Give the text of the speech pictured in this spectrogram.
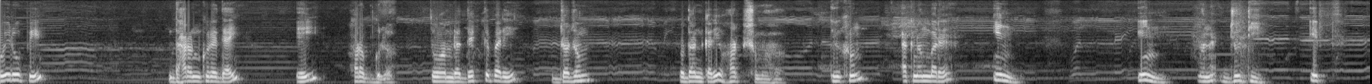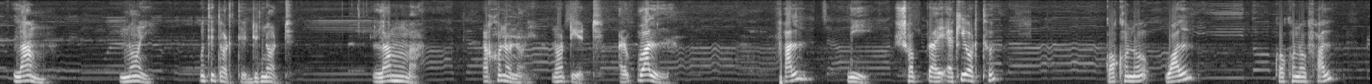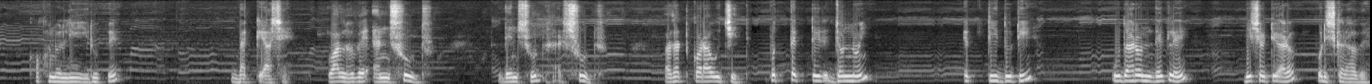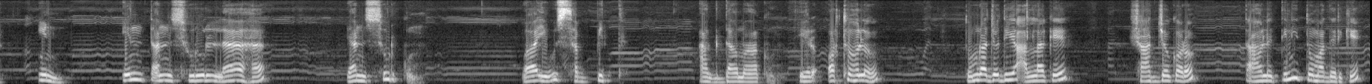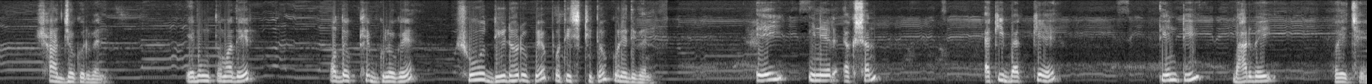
ওই রূপই ধারণ করে দেয় এই হরফগুলো। তো আমরা দেখতে পারি যজম প্রদানকারী হরফ সমূহ দেখুন, এক নম্বরে ইন। ইন মানে যদি, ইফ, লাম, নয়, অতীত অর্থে ডি নট লাম্বা এখনও নয় নট ইয়েট আর ওয়াল, ফাল নি সব প্রায় একই অর্থ। কখনো ওয়াল কখনো ফাল, কখনো লি রূপে বাক্যে আসে। ওয়াল হবে অ্যান্ড শুড, দেন শুড আর শুড। অর্থাৎ করা উচিত। প্রত্যেকটির জন্যই একটি দুটি উদাহরণ দেখলে বিষয়টি আরও পরিষ্কার হবে। ইন ইন তানসুরুল্লাহ ইয়ানসুরকুম, ওয়া ইউসাব্বিত। আকদামাকুম। এর অর্থ হলো, তোমরা যদি আল্লাহকে সাহায্য করো, তাহলে তিনি তোমাদেরকে সাহায্য করবেন এবং তোমাদের পদক্ষেপগুলোকে সুদৃঢ়রূপে প্রতিষ্ঠিত করে দিবেন। এই ইনের অ্যাকশন, একই বাক্যে তিনটি ভার্বেই হয়েছে।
